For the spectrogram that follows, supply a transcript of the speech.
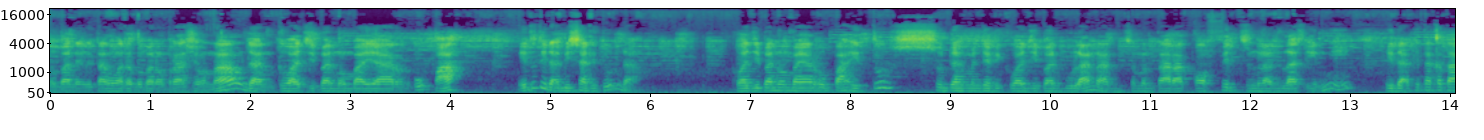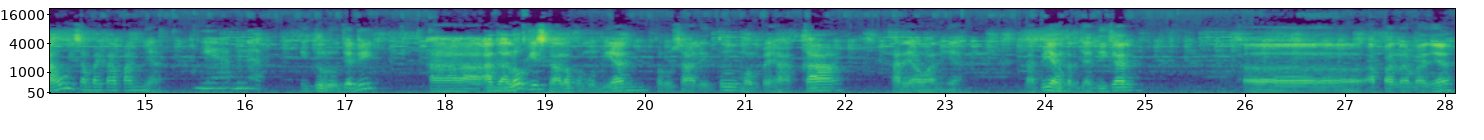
Beban yang ditanggung adalah beban operasional dan kewajiban membayar upah itu tidak bisa ditunda. Kewajiban membayar upah itu sudah menjadi kewajiban bulanan, sementara COVID-19 ini tidak kita ketahui sampai kapannya. Iya, benar. Itu loh. Jadi uh, agak logis kalau kemudian perusahaan itu mem-PHK karyawannya. Tapi yang terjadi kan uh, apa namanya?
